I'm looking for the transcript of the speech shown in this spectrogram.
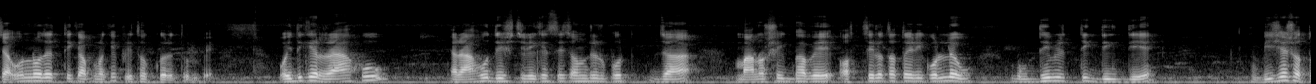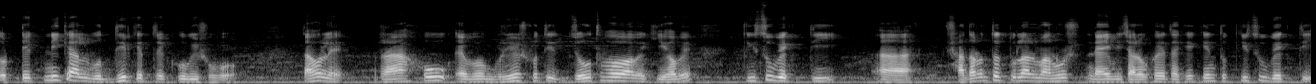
যা অন্যদের থেকে আপনাকে পৃথক করে তুলবে। ওইদিকে রাহু রাহু দৃষ্টি রেখেছে চন্দ্রের উপর, যা মানসিকভাবে অস্থিরতা তৈরি করলেও বুদ্ধিবৃত্তিক দিক দিয়ে বিশেষত টেকনিক্যাল বুদ্ধির ক্ষেত্রে খুবই শুভ। তাহলে রাহু এবং বৃহস্পতির যৌথ প্রভাবে কী হবে? কিছু ব্যক্তি সাধারণত তুলার মানুষ ন্যায় বিচারক হয়ে থাকে, কিন্তু কিছু ব্যক্তি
